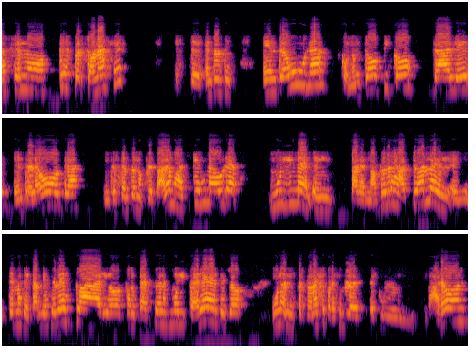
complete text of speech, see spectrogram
hacemos tres personajes. Este, entonces, entra una con un tópico, sale, entra la otra, mientras tanto nos preparamos. Así que es una obra muy linda para nosotros actuarla en, temas de cambios de vestuario, son personas muy diferentes. Yo, uno de mis personajes, por ejemplo, es, un varón.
